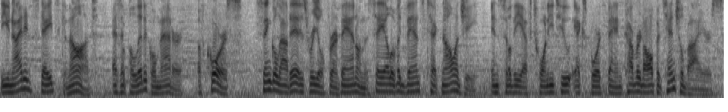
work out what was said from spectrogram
The United States cannot, as a political matter, of course, single out Israel for a ban on the sale of advanced technology, and so the F 22 export ban covered all potential buyers.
